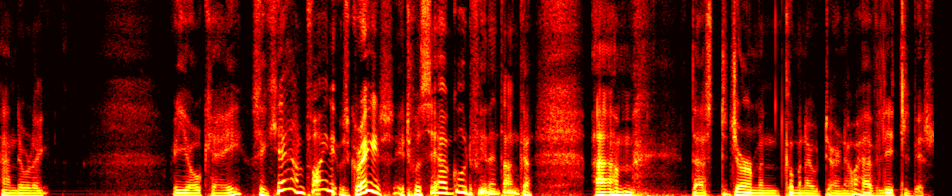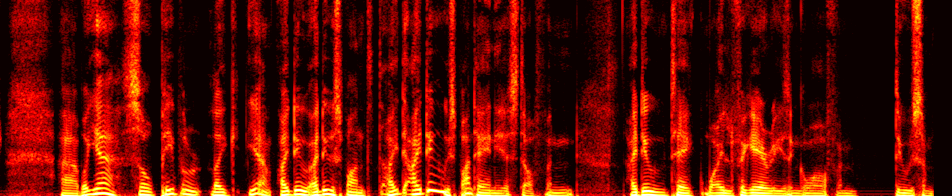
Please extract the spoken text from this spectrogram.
and they were like, "Are you okay?" I like, "Yeah, I'm fine. It was great. It was sehr good, vielen Dank." Um, that's the German coming out there now. I have a little bit, uh, but yeah. So people like, yeah, I do, I do spont, I, I do spontaneous stuff, and I do take wild figures and go off and do some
